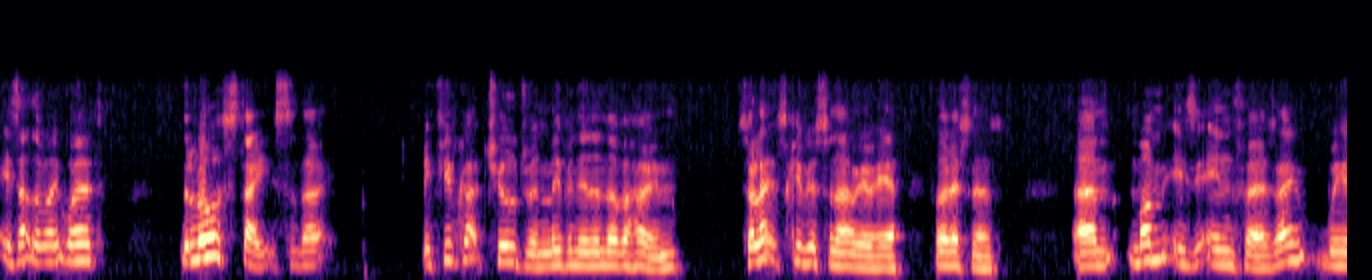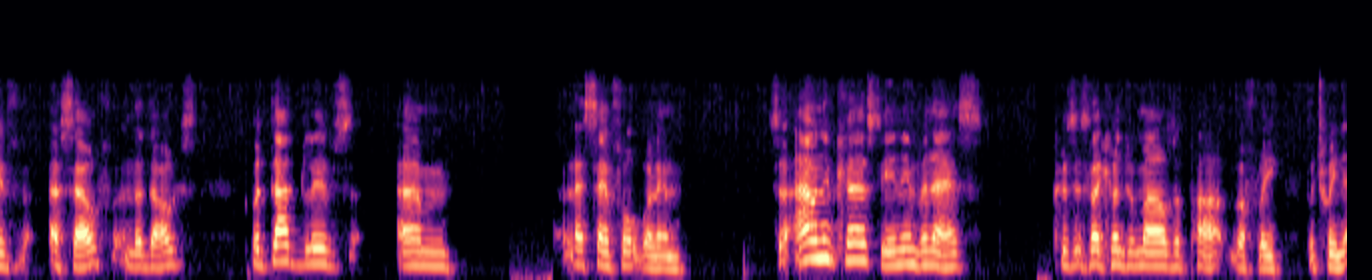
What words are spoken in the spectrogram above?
is that the right word? The law states that if you've got children living in another home, so let's give you a scenario here for the listeners. Um, Mum is in Thurso with herself and the dogs, but Dad lives, um, let's say, in Fort William. So Aaron and Kirsty in Inverness because it's like 100 miles apart, roughly, between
